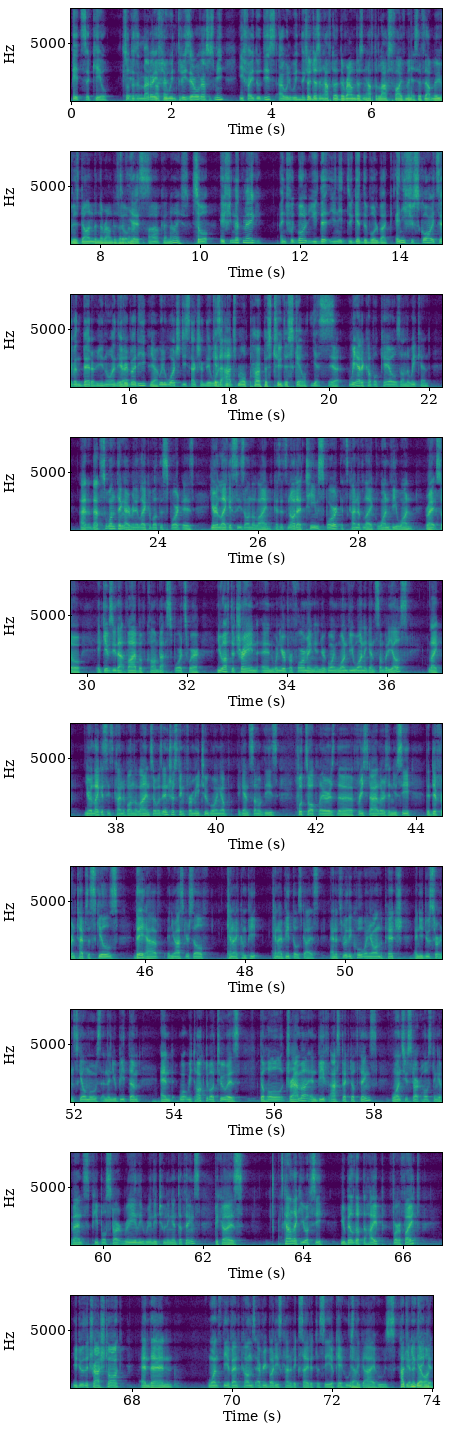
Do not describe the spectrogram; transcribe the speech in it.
it's a KO. So it doesn't matter if Okay. you win 3-0 versus me. If I do this, I will win the So game. So it doesn't have to. The round doesn't have to last five minutes. If that move is done, then the round is So- over. Yes. Oh, okay. Nice. So if you nutmeg in football, you de- you need to get the ball back, and if you score, it's even better, you know. And Yeah. everybody Yeah. will watch this action. They watch. Because it adds more purpose to this skill. yes. Yeah, we had a couple KOs on the weekend, and that's one thing I really like about this sport is your legacy's on the line because it's not a team sport. It's kind of like one v one, right? So it gives you that vibe of combat sports where you have to train, and when you're performing and you're going one v one against somebody else, like your legacy's kind of on the line. So it was interesting for me too, going up against some of these futsal players, the freestylers, and you see the different types of skills they have, and you ask yourself, can I compete? Can I beat those guys? And it's really cool when you're on the pitch and you do certain skill moves and then you beat them. And what we talked about too is the whole drama and beef aspect of things. Once you start hosting events, people start really, really tuning into things because it's kind of like UFC. You build up the hype for a fight, you do the trash talk, and then once the event comes, everybody's kind of excited to see, okay, who's Yeah. the guy who's How did you get on? it.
